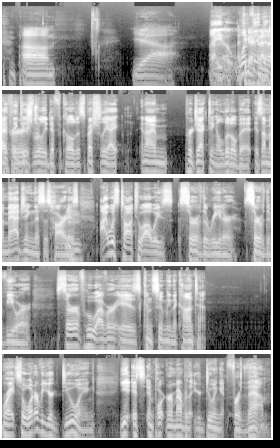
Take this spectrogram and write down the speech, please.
Um, yeah I. I one I thing that I think is really difficult, especially I, and I'm projecting a little bit, is I'm imagining this as hard. Is Mm-hmm. I was taught to always serve the reader, serve the viewer, serve whoever is consuming the content. Right. So whatever you're doing, you, it's important to remember that you're doing it for them.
